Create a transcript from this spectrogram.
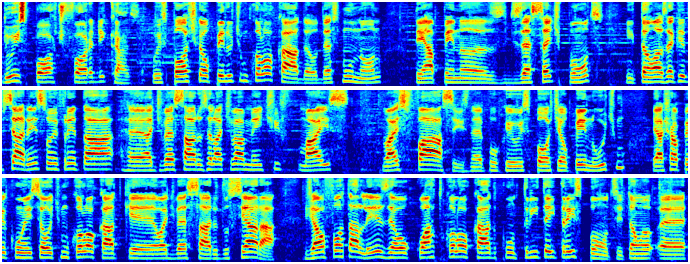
do esporte fora de casa. O esporte que é o penúltimo colocado, é o 19 tem apenas 17 pontos. Então as equipes cearenses vão enfrentar é, adversários relativamente mais, mais fáceis, né? Porque o esporte é o penúltimo e a Chapecoense é o último colocado, que é o adversário do Ceará. Já o Fortaleza é o quarto colocado com 33 pontos. Então é,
